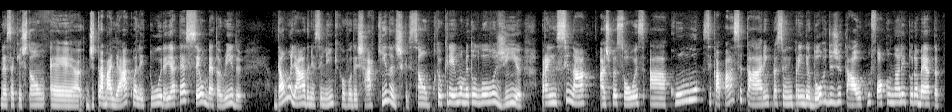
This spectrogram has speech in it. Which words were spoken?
nessa questão é, de trabalhar com a leitura e até ser um beta reader, dá uma olhada nesse link que eu vou deixar aqui na descrição, porque eu criei uma metodologia para ensinar as pessoas a como se capacitarem para ser um empreendedor digital com foco na leitura beta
